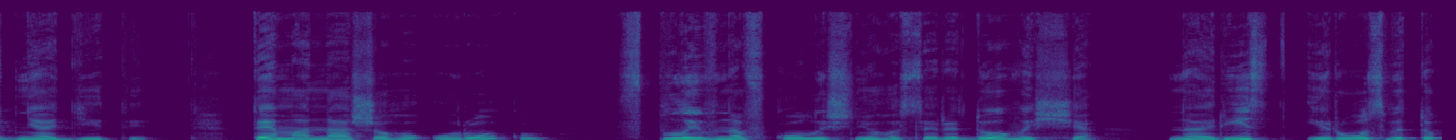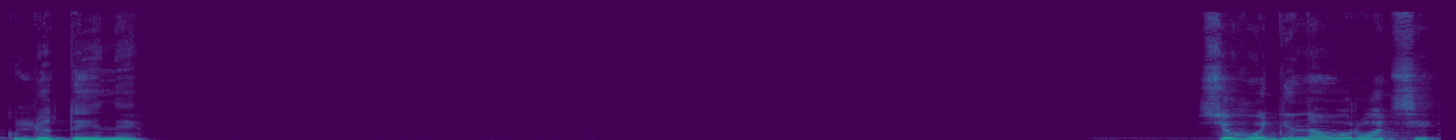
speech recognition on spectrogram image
дня, діти! Тема нашого уроку вплив навколишнього середовища на ріст і розвиток людини. Сьогодні на уроці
